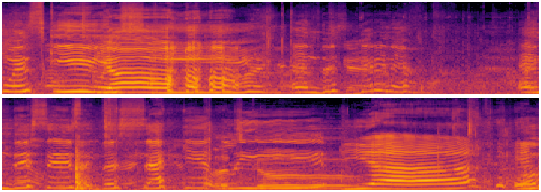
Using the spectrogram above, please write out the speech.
Twin Ski, yo. and this, in. And this is the second lead. Yeah. And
